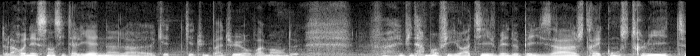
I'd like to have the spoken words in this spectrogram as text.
de la Renaissance italienne, hein, là, qui, est, qui, est, une peinture vraiment de évidemment figurative, mais de paysages très construite.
